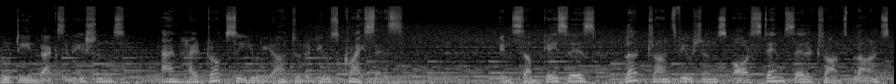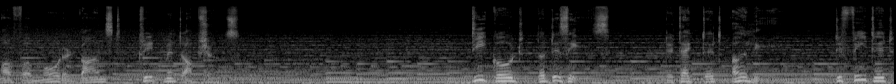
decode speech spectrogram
routine vaccinations, and hydroxyurea to reduce crisis. In some cases, blood transfusions or stem cell transplants offer more advanced treatment options. Decode the disease, detect it early, defeat it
